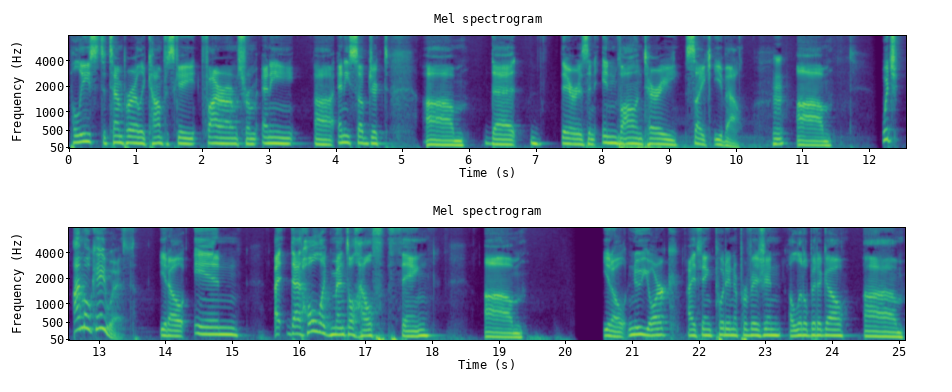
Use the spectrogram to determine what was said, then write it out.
police to temporarily confiscate firearms from any uh, any subject um, that there is an involuntary psych eval, um, which I'm okay with. You know, in I, that whole like mental health thing. Um, you know, New York, I think, put in a provision a little bit ago um,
